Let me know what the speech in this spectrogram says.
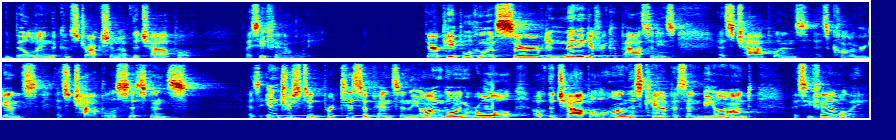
the building, the construction of the chapel. I see family. There are people who have served in many different capacities as chaplains, as congregants, as chapel assistants, as interested participants in the ongoing role of the chapel on this campus and beyond. I see family.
